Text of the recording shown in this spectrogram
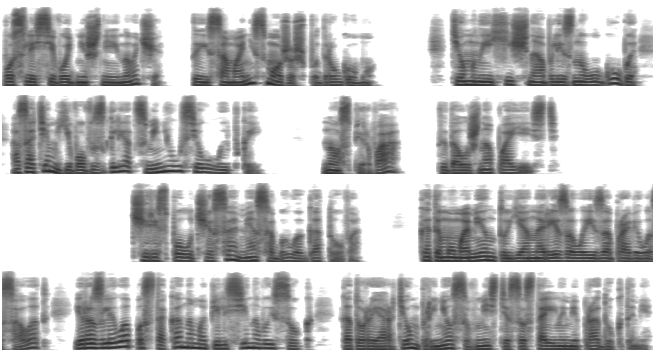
После сегодняшней ночи ты и сама не сможешь по-другому. Темный хищно облизнул губы, а затем его взгляд сменился улыбкой. Но сперва ты должна поесть. Через полчаса мясо было готово. К этому моменту я нарезала и заправила салат и разлила по стаканам апельсиновый сок, который Артём принес вместе с остальными продуктами.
